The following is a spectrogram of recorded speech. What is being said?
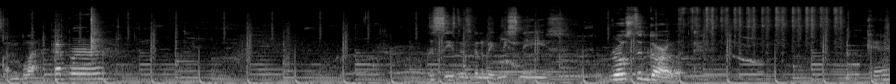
Some black pepper. This seasoning's gonna make me sneeze. Roasted garlic. Okay.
